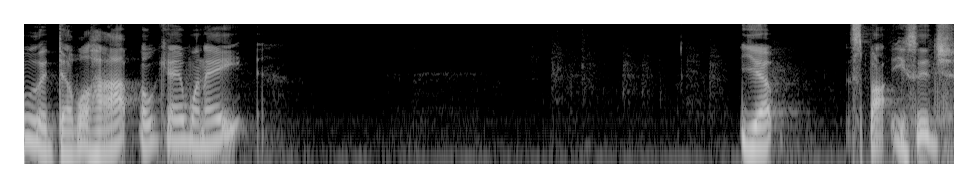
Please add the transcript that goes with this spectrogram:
Ooh, a double hop. Okay, one eight. Yep. Spot usage.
